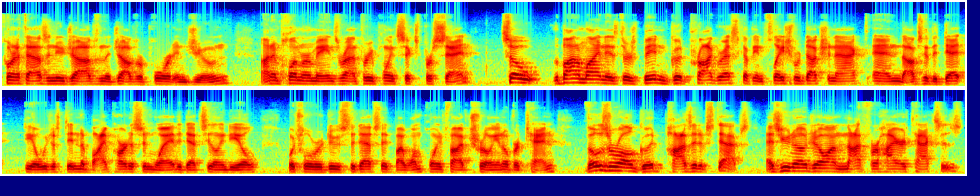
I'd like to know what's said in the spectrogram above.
200,000 new jobs in the jobs report in June. Unemployment remains around 3.6%. So the bottom line is there's been good progress. Got the Inflation Reduction Act and obviously the debt deal we just did in a bipartisan way, the debt ceiling deal, which will reduce the deficit by 1.5 trillion over 10. Those are all good positive steps. As you know, Joe, I'm not for higher taxes.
